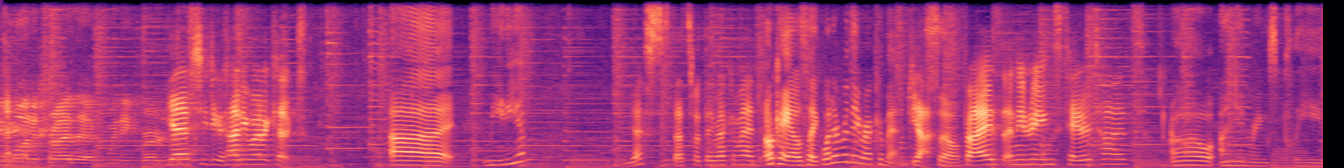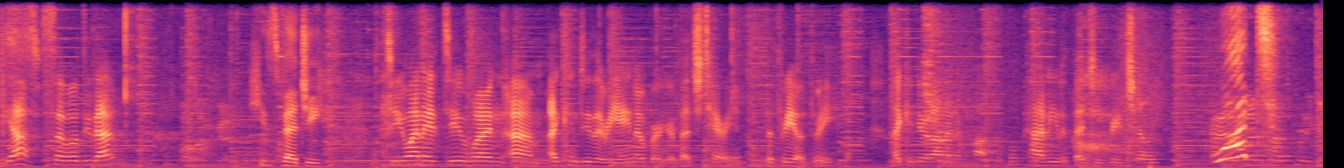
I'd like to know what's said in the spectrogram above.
You want to try that winning burger? Yes, you do. How do you want it cooked? Uh, medium? Yes, that's what they recommend. Okay, I was like, whatever they recommend. Yeah. So, fries, onion rings, tater tots. oh, onion rings, please. Yeah. So we'll do that. Well, I'm good. He's veggie. Do you want to do one? Um, I can do the Rieno burger vegetarian, the 303. I can do it on an impossible patty with veggie green chili. What? That's pretty good.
